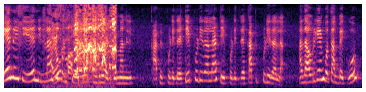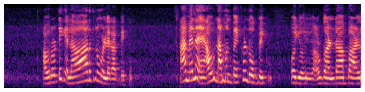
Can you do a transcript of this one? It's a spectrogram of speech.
ಏನೈತಿ ಏನಿಲ್ಲ ಅಂತ ಕೇಳಲ್ಲ ಅಡುಗೆ ಮನೇಲಿ. ಕಾಫಿ ಪುಡಿದ್ರೆ ಟೀ ಪುಡಿರಲ್ಲ ಟೀ ಪುಡಿದ್ರೆ ಕಾಫಿ ಪುಡಿರಲ್ಲ. ಅದು ಅವ್ರಿಗೆ ಹೆಂಗೆ ಗೊತ್ತಾಗಬೇಕು? ಅವ್ರೊಟ್ಟಿಗೆ ಎಲ್ಲಾರದ್ರೂ ಒಳ್ಳೆಯರಾಗಬೇಕು. ಆಮೇಲೆ ಅವ್ರು ನಮ್ಮನ್ನು ಬೈಕೊಂಡು ಹೋಗ್ಬೇಕು. ಅಯ್ಯೋ ಅವ್ರ ಗಂಡ ಭಾಳ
